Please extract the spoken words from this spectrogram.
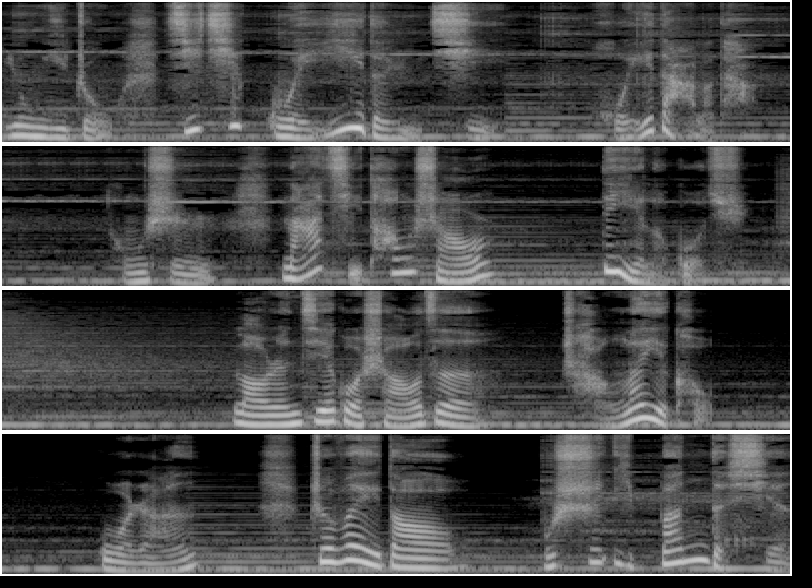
用一种极其诡异的语气回答了他，同时拿起汤勺递了过去。老人接过勺子，尝了一口，果然，这味道不是一般的鲜。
